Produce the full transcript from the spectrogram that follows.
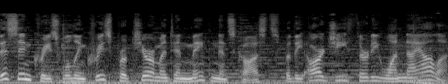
This increase will increase procurement and maintenance costs for the RG-31 Nyala.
